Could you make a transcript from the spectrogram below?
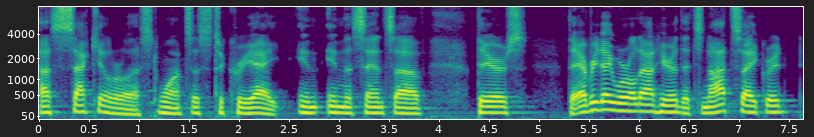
a secularist wants us to create in, in the sense of there's the everyday world out here that's not sacred.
